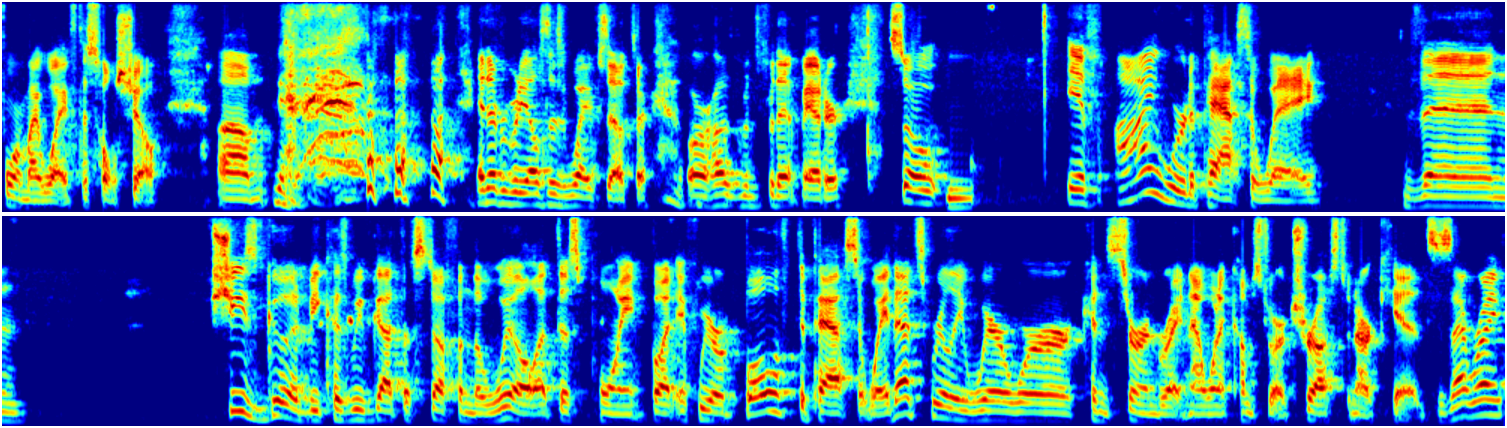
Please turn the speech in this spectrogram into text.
for my wife. This whole show, um, and everybody else's wives out there or husbands for that matter. So if I were to pass away, then she's good because we've got the stuff in the will at this point. But if we were both to pass away, that's really where we're concerned right now when it comes to our trust and our kids. Is that right?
